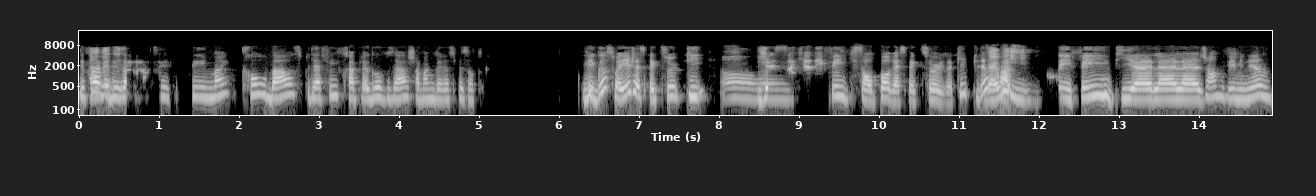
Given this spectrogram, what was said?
Des fois, il y avait avec des affaires, c'est tes mains trop basses, puis la fille frappe le gars au visage, ça manque de respect sur toi. Les gars, soyez respectueux. Puis, oh, je sais qu'il y a des filles qui sont pas respectueuses, OK? Puis là, je Ben parle oui. des filles, puis euh, la, la jambe féminine.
